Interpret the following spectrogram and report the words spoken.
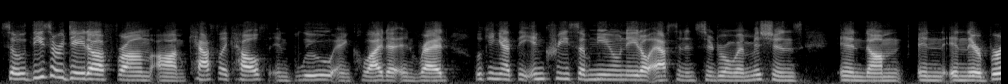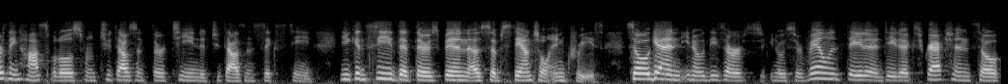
So these are data from um, Catholic Health in blue and Kaleida in red, looking at the increase of neonatal abstinence syndrome admissions in, um, in, in their birthing hospitals from 2013 to 2016. You can see that there's been a substantial increase. So again, you know, these are you know, surveillance data and data extraction, so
